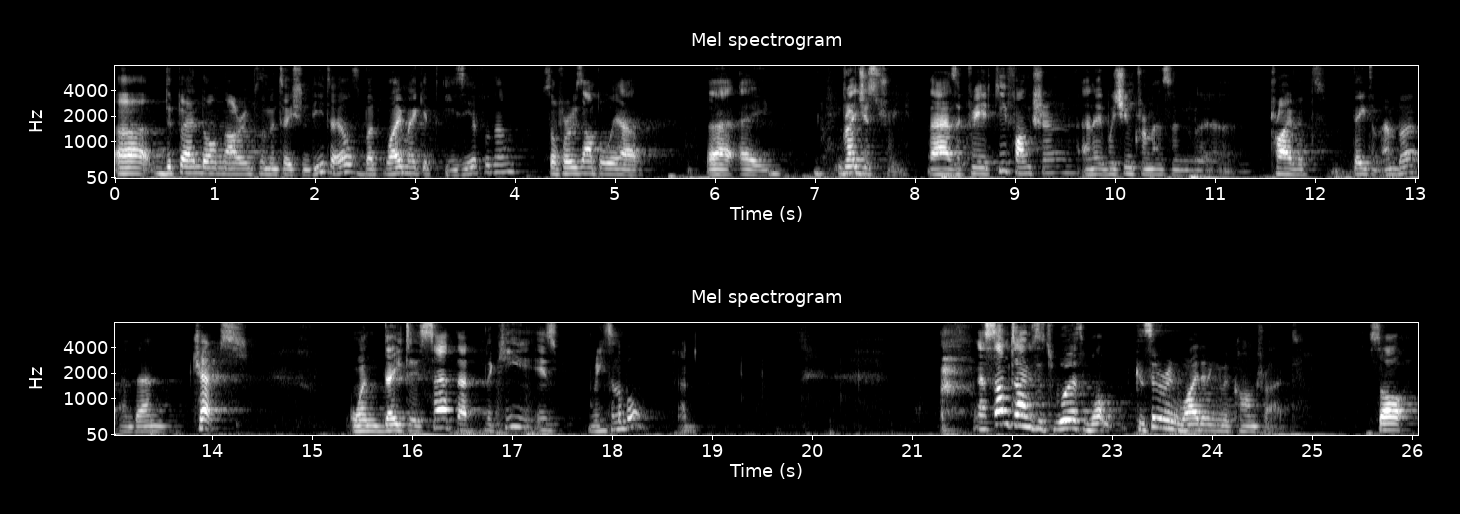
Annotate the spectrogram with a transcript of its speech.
uh, depend on our implementation details, but why make it easier for them? So for example, we have uh, a registry that has a create key function and it, which increments in private data member and then checks when data is set that the key is reasonable. And, and sometimes it's worth considering widening the contract. So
